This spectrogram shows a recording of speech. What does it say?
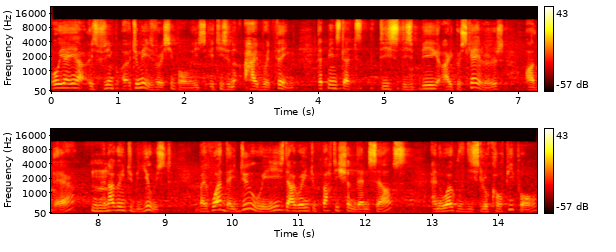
Oh yeah, yeah. It's simple. Uh, to me, it's very simple. It's, it is a hybrid thing. That means that these these big hyperscalers are there and are going to be used. But what they do is they are going to partition themselves and work with these local people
